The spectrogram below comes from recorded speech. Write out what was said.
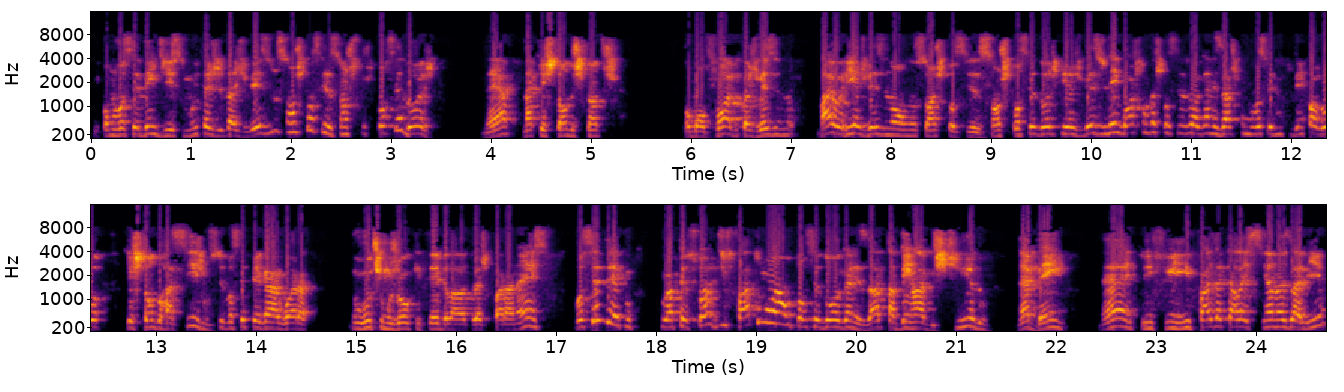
E como você bem disse, muitas das vezes não são as torcidas, são os torcedores, né? Na questão dos cantos homofóbico, às vezes, maioria às vezes não, não, são as torcidas, são os torcedores que às vezes nem gostam das torcidas organizadas, como você muito bem falou. Questão do racismo, se você pegar agora no último jogo que teve lá no Atlético Paranaense, você vê que a pessoa de fato não é um torcedor organizado, está bem lá vestido, né, bem, né, enfim, e faz aquelas cenas ali,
